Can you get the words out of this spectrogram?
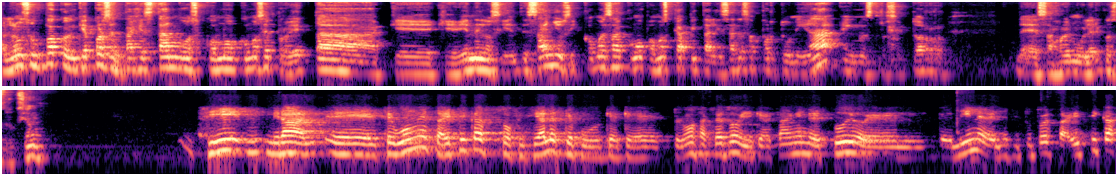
hablamos un poco en qué porcentaje estamos, cómo, cómo se proyecta que, que viene en los siguientes años y cómo, esa, cómo podemos capitalizar esa oportunidad en nuestro sector de desarrollo inmobiliario y construcción. Sí, mira, eh, según estadísticas oficiales que, que, tuvimos acceso y que están en el estudio del, del INE, del Instituto de Estadística,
